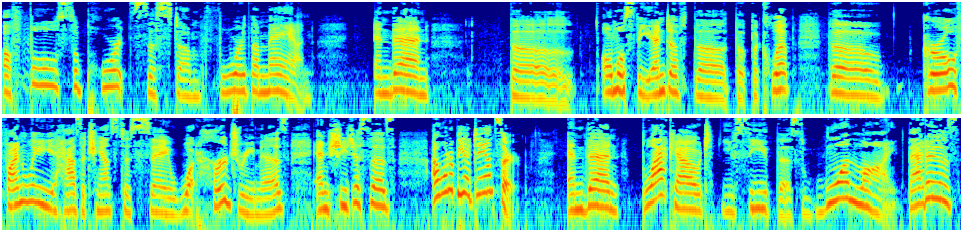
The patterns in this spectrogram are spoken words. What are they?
a full support system for the man. And then the almost the end of the, the, the clip, the girl finally has a chance to say what her dream is, and she just says, I want to be a dancer. And then blackout, you see this one line. That is,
